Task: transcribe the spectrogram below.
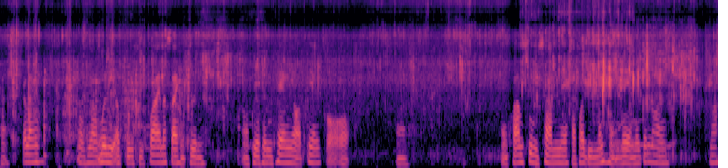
ค่ะกำลังน้องเมื่อนี้เอาปุ๋ยสีควายมาใส่ให้เพิ่นอ่าเพื่อเพิ่นแทงยอดแทงกอออกอ่าให้ความชุ่มช่ำเนี่ยค่ะพราะดินมันแห้งแรงนิดหน่อยเนาะ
